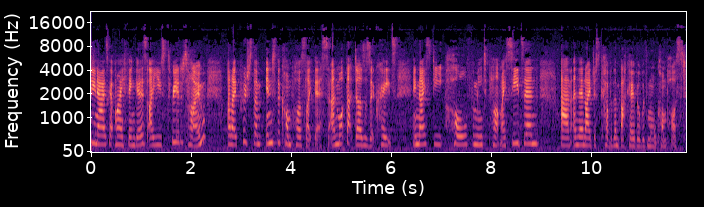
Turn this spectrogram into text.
Do now is get my fingers, I use three at a time, and I push them into the compost like this. And what that does is it creates a nice deep hole for me to plant my seeds in, um, and then I just cover them back over with more compost.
